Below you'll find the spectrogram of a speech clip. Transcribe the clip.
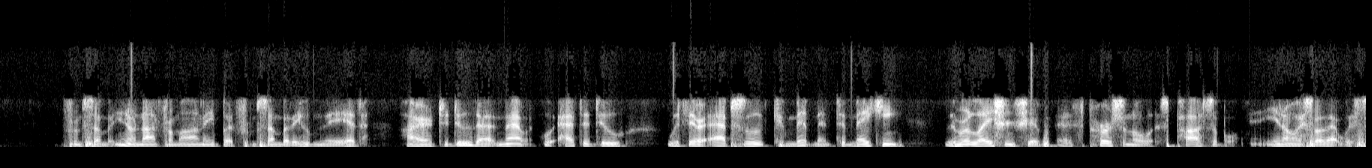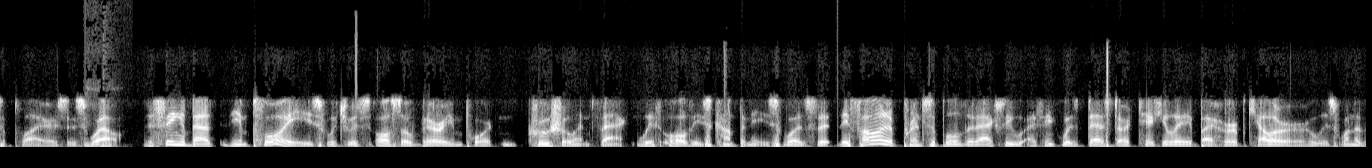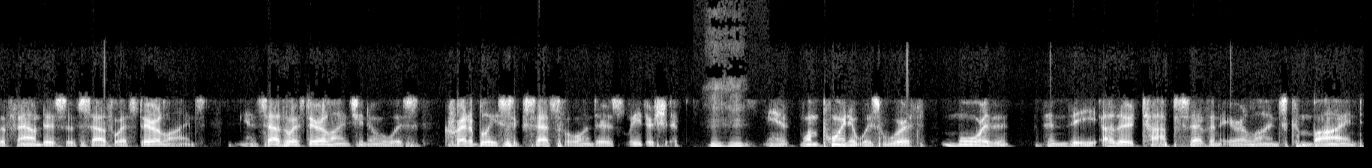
from somebody, you know, not from Ani, but from somebody whom they had hired to do that. And that had to do with their absolute commitment to making the relationship as personal as possible. You know, I saw that with suppliers as mm-hmm. well. The thing about the employees, which was also very important, crucial in fact, with all these companies, was that they followed a principle that actually I think was best articulated by Herb Kelleher, who was one of the founders of Southwest Airlines. And Southwest Airlines, you know, was incredibly successful under his leadership. Mm-hmm. At one point, it was worth more than than the other top seven airlines combined.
